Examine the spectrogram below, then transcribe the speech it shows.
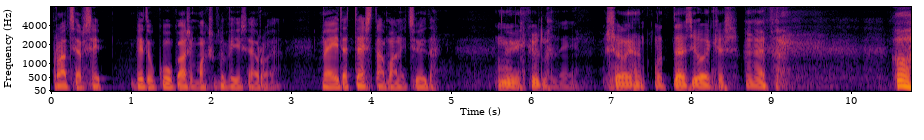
Bratchersi vitu kuukausimaksun se viisi euroa. Ja me itse testaamaan niitä syitä. Niin, kyllä. Niin. Se on ihan, oot täysin oikeassa. Jep. Oh.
